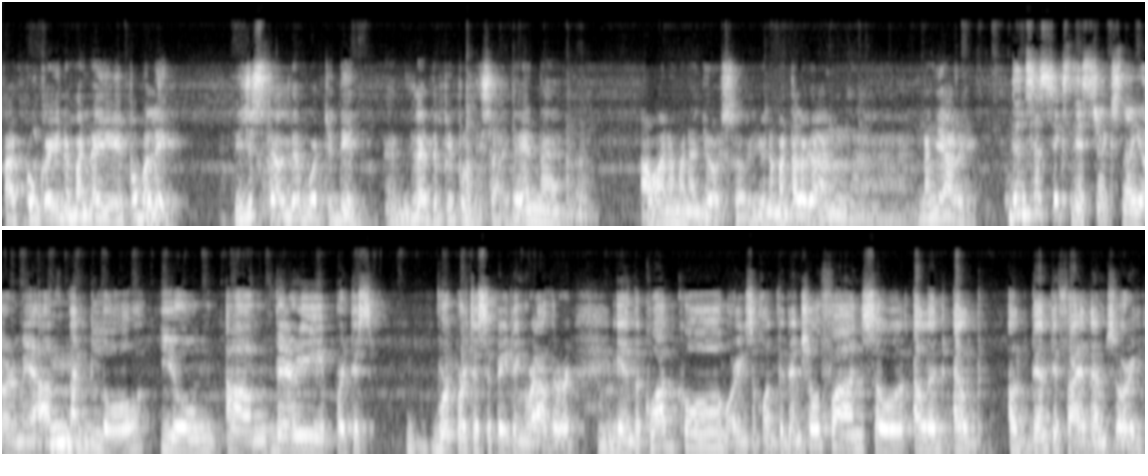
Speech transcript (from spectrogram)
at kung kayo naman ay pabalik. You just tell them what you did and let the people decide. And uh, awa naman ng Diyos. So, yun naman talaga ang uh, nangyari. Doon sa six districts, no, Yorme, um, tatlo yung um, very partic- were participating rather in the Quadcom or yung sa confidential fund. So I'll, I'll identify them, sorry.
